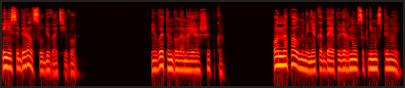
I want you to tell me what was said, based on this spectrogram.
и не собирался убивать его. И в этом была моя ошибка. Он напал на меня, когда я повернулся к нему спиной.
